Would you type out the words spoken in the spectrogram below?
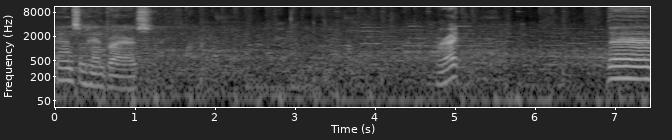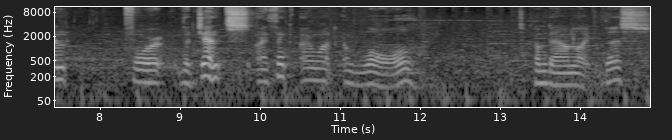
and some hand dryers. Alright. Then for the gents, I think I want a wall to come down like this.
